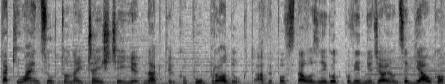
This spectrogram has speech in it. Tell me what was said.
Taki łańcuch to najczęściej jednak tylko półprodukt. Aby powstało z niego odpowiednio działające białko,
